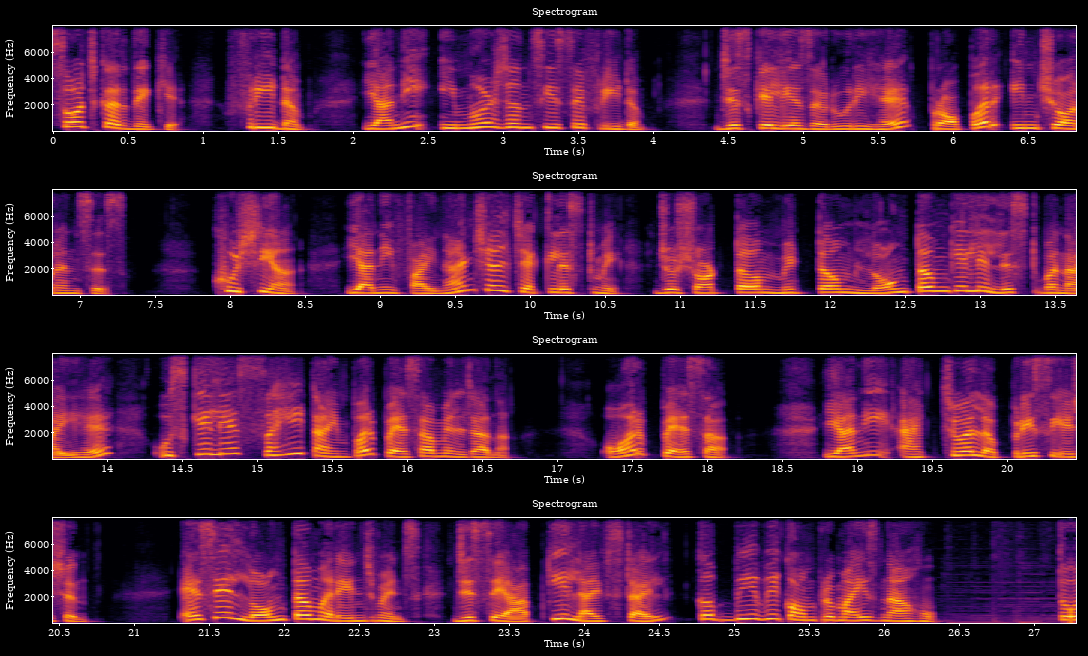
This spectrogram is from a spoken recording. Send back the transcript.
सोच कर देखिए, फ्रीडम यानी इमरजेंसी से फ्रीडम, जिसके लिए ज़रूरी है प्रॉपर इंश्योरेंसेस। खुशियाँ यानी फाइनेंशियल चेकलिस्ट में जो short term, mid term, long term के लिए लिस्ट बनाई है, उसके लिए सही टाइम पर पैसा मिल जाना। और पैसा, यानी एक्चुअल अप्रिसिएशन ऐसे लॉन्ग टर्म अरेंजमेंट्स जिससे आपकी लाइफस्टाइल कभी भी कॉम्प्रोमाइज ना हो। तो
